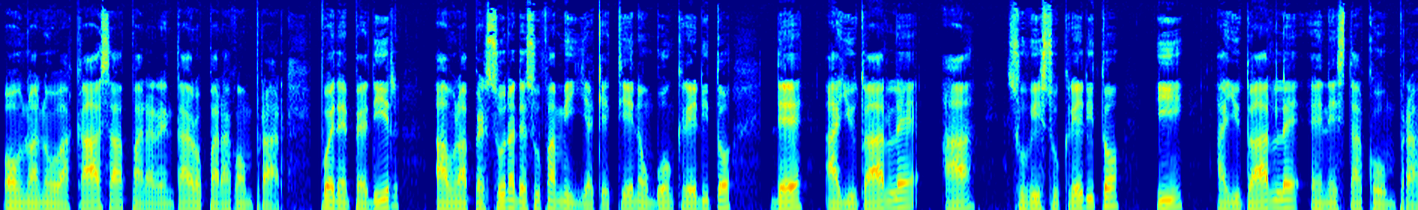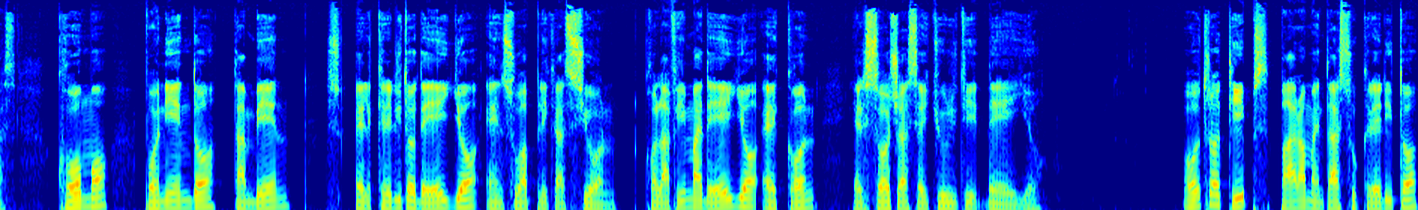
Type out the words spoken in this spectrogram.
o una nueva casa para rentar o para comprar. Pueden pedir a una persona de su familia que tiene un buen crédito de ayudarle a subir su crédito y ayudarle en estas compras, como poniendo también el crédito de ello en su aplicación, con la firma de ello y con el Social Security de ello. Otro tips para aumentar su crédito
